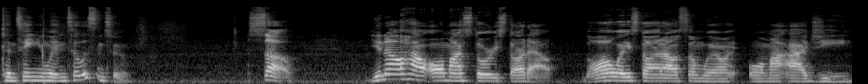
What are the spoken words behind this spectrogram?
continuing to listen to. So, you know how all my stories start out. They always start out somewhere on, on my IG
